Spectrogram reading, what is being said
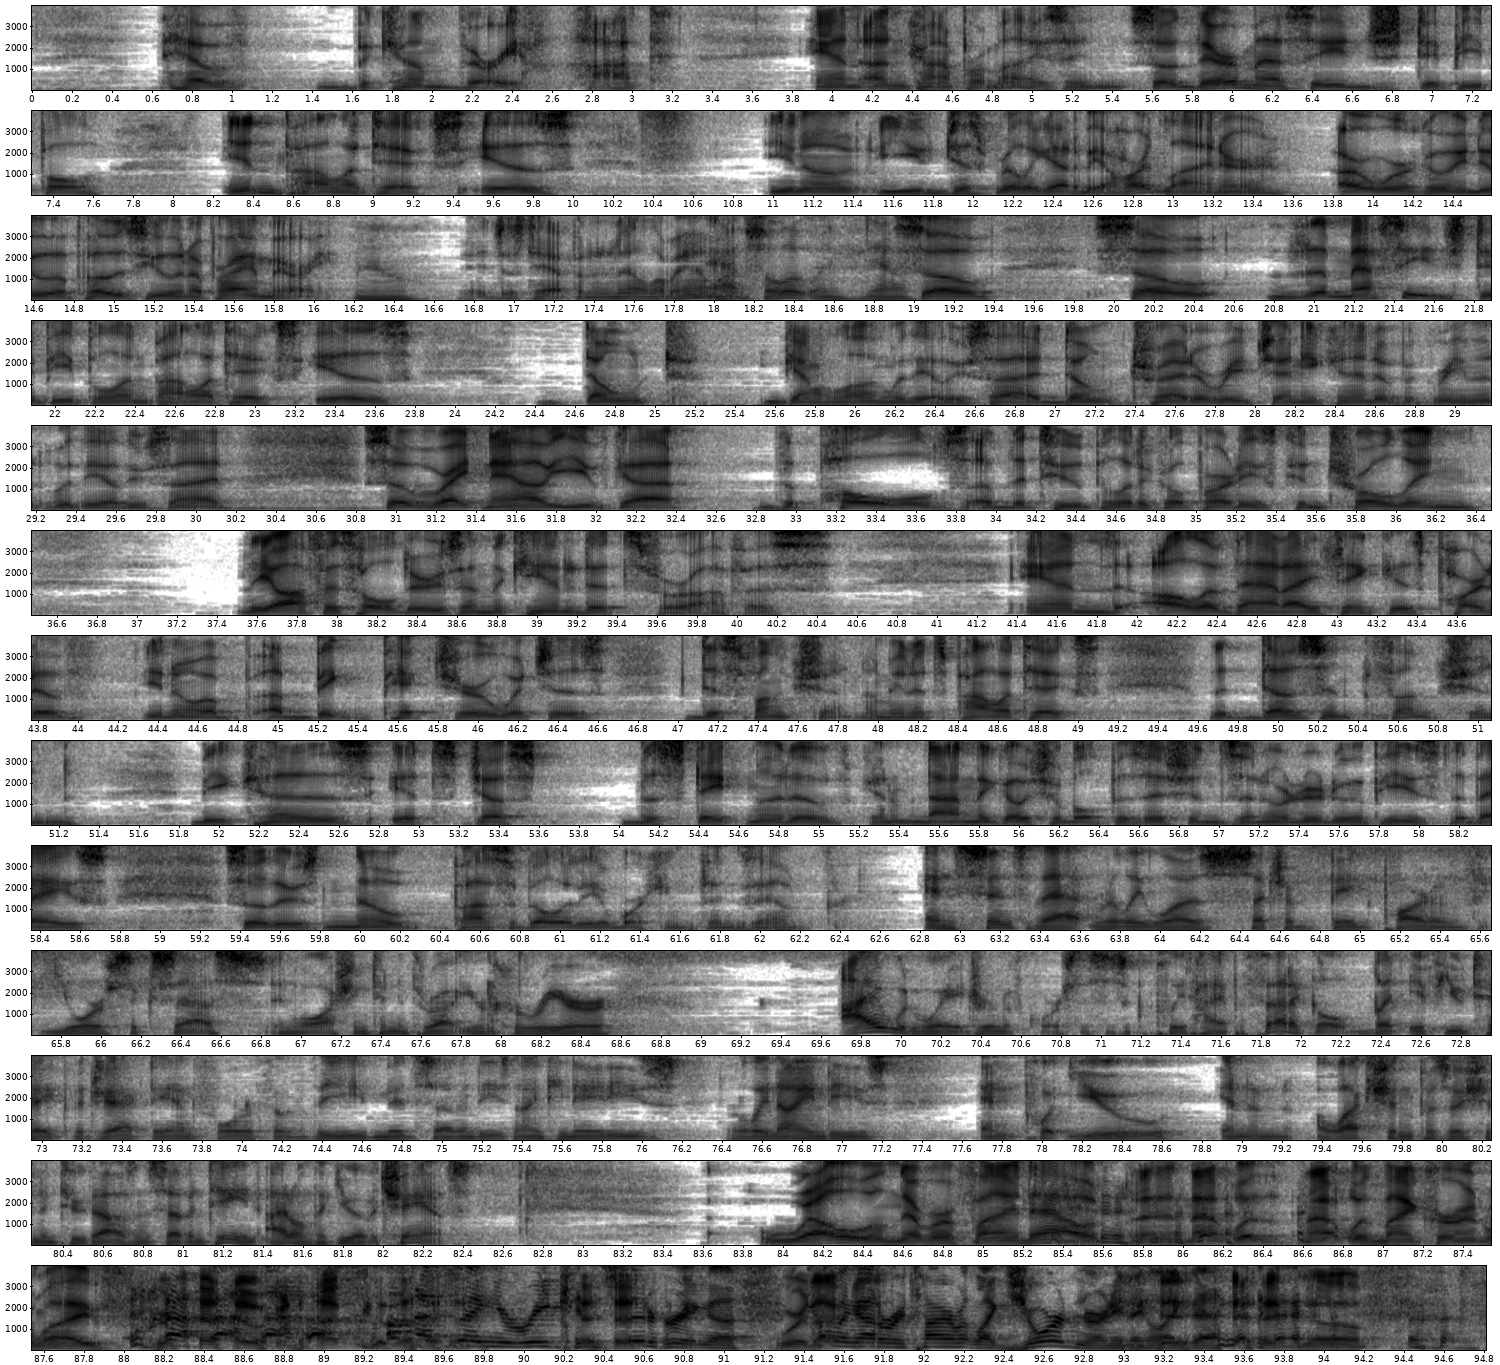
have become very hot and uncompromising. So their message to people in politics is you know, you just really got to be a hardliner or we're going to oppose you in a primary. Yeah. It just happened in Alabama. Absolutely. Yeah. So, so the message to people in politics is don't get along with the other side. Don't try to reach any kind of agreement with the other side. So right now you've got the poles of the two political parties controlling the office holders and the candidates for office. And all of that, I think, is part of you know a, a big picture, which is dysfunction. I mean, it's politics that doesn't function because it's just the statement of kind of non-negotiable positions in order to appease the base. So there's no possibility of working things out. And since that really was such a big part of your success in Washington and throughout your career, I would wager, and of course this is a complete hypothetical, but if you take the Jack Danforth of the mid 70s, 1980s, early 90s, and put you in an election position in 2017, I don't think you have a chance. Well, we'll never find out. Uh, not with not with my current wife. We're not I'm gonna- not saying you're reconsidering a, We're coming out of retirement like Jordan or anything like that. no,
